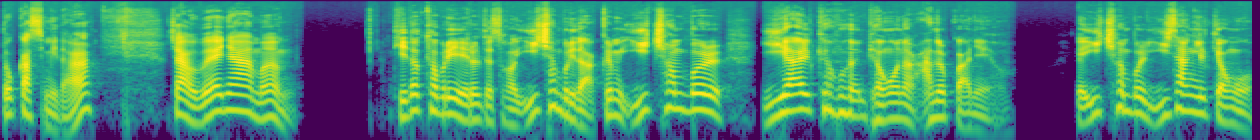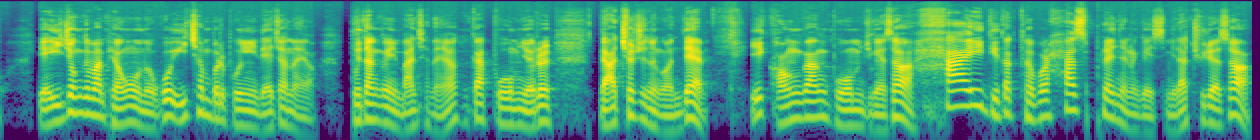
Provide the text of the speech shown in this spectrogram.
똑같습니다. 자, 왜냐하면 디덕터블이 예를 들어서 2000불이다. 그러면 2000불 이하일 경우는 병원을 안 올 거 아니에요. 그러니까 2000불 이상일 경우 예, 이 정도만 병원 오고 2,000불을 본인이 내잖아요. 부담금이 많잖아요. 그러니까 보험료를 낮춰주는 건데 이 건강보험 중에서 하이 디덕터블 헬스 플랜이라는 게 있습니다. 줄여서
